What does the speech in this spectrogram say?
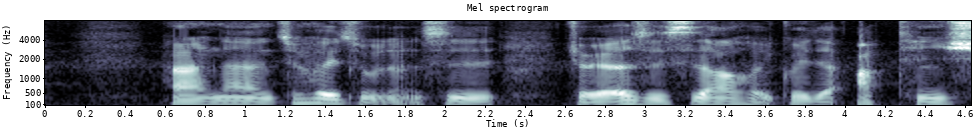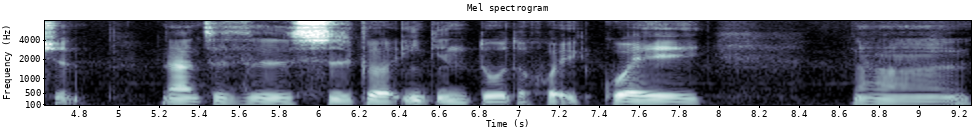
好，那最后一组呢是九月二十四号回归的 Attention，那这是时隔一年多的回归，那。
